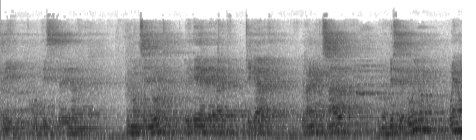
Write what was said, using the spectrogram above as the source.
aquí. Como dice el Monseñor, la idea era llegar el año pasado, en el mes de junio. Bueno,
